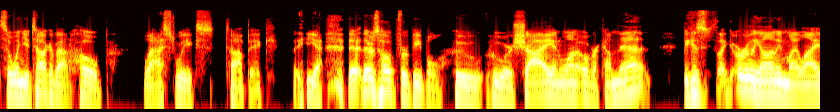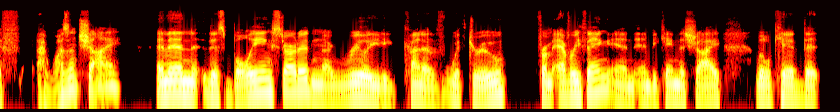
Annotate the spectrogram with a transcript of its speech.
So when you talk about hope, last week's topic, yeah, there, there's hope for people who who are shy and want to overcome that because like early on in my life, I wasn't shy. And then this bullying started and I really kind of withdrew from everything and and became this shy little kid that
